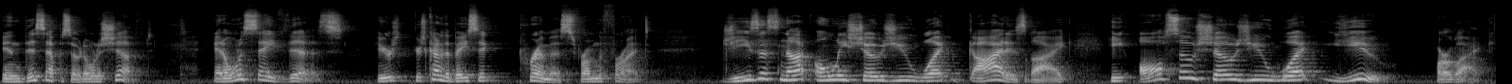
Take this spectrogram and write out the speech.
In this episode, I want to shift. And I want to say this. Here's, here's kind of the basic premise from the front. Jesus not only shows you what God is like, he also shows you what you are like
